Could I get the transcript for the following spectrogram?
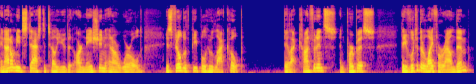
And I don't need stats to tell you that our nation and our world is filled with people who lack hope. They lack confidence and purpose. They've looked at their life around them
